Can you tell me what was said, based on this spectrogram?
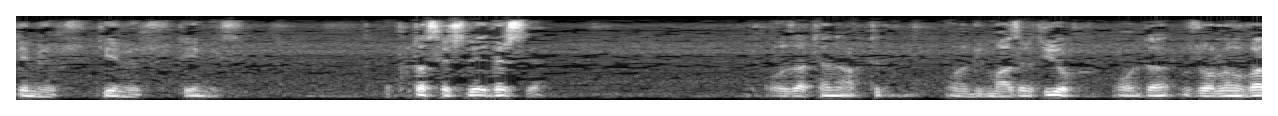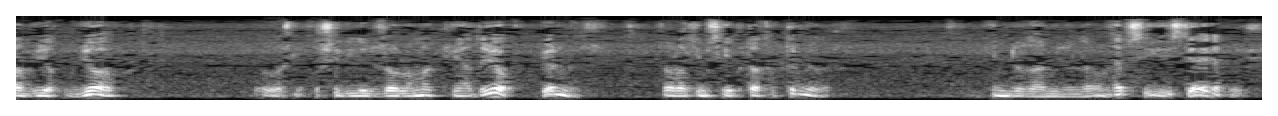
demiyoruz, diyemiyoruz, diyemeyiz. Puta secde ederse o zaten artık onun bir mazereti yok. Orada zorlama var mı yok mu? Yok. O, o şekilde bir zorlama dünyada yok. Görmüyoruz. Zorla kimseyi puta taptırmıyorlar. Hindular, Hindular, onun hepsi isteyerek yapıyor.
